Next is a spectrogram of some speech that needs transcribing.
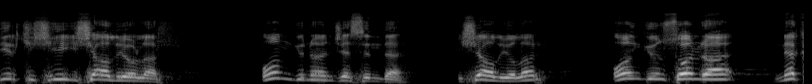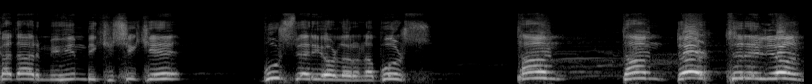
bir kişiyi işe alıyorlar. 10 gün öncesinde işe alıyorlar. 10 gün sonra ne kadar mühim bir kişi ki burs veriyorlar ona burs. Tam tam 4 trilyon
